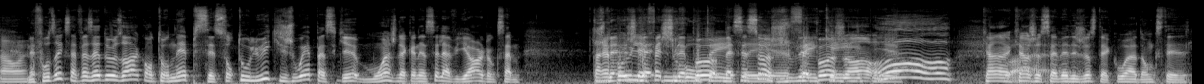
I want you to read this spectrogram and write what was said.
Ah ouais. Mais faut dire que ça faisait deux heures qu'on tournait, puis c'est surtout lui qui jouait parce que moi, je la connaissais la VR, donc ça me. T'aurais pas eu l'effet de nouveauté, Ben c'est ça, je voulais pas genre. Oh! Quand, quand je savais déjà c'était quoi, donc c'était.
